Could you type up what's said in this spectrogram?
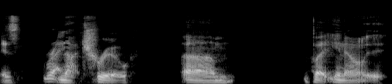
is Right. not true. Um, but you know, it-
